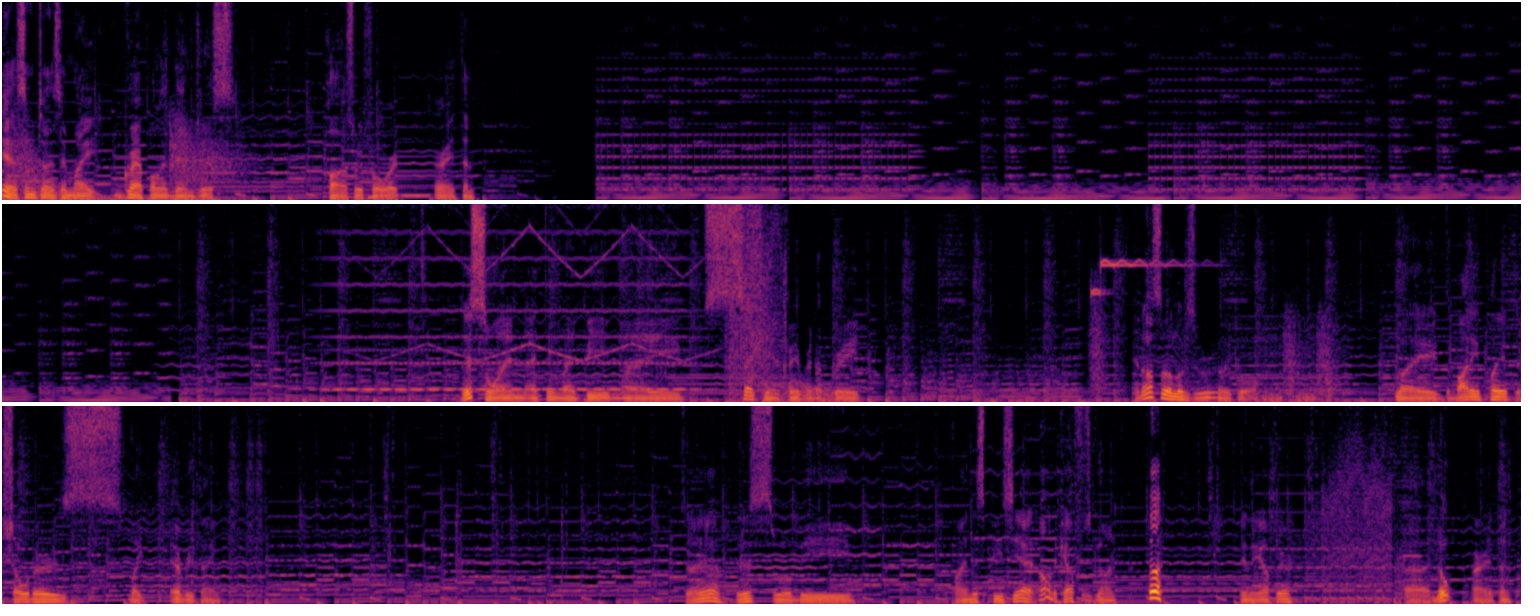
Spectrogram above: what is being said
Yeah, sometimes it might grapple and then just claw its way forward. Alright then. This one, I think, might be my second favorite upgrade. It also looks really cool. Like the body plate, the shoulders, like everything. So yeah, this will be find this piece yet. Oh, the capsule's gone. Huh. Anything up there? Uh, nope. All right then.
